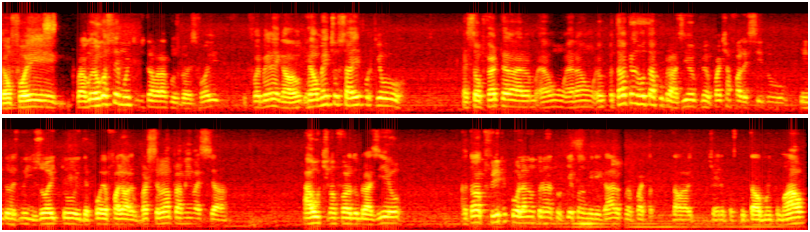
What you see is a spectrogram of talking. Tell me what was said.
Então foi. Eu gostei muito de trabalhar com os dois. Foi, foi bem legal. Eu, realmente eu saí porque eu, essa oferta era, era um. Era um eu estava querendo voltar para o Brasil. Meu pai tinha falecido em 2018 e depois eu falei: olha, o Barcelona para mim vai ser a a última fora do Brasil. Eu estava com o Felipe olhando um torneio na Turquia quando me ligaram, que meu pai tinha ido para o hospital muito mal.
